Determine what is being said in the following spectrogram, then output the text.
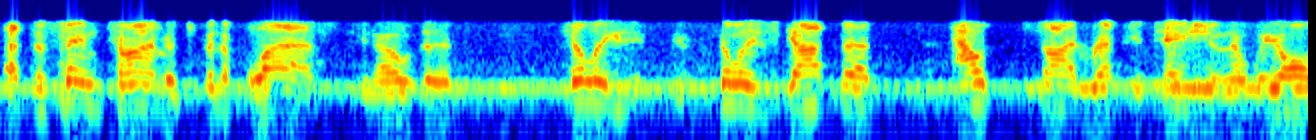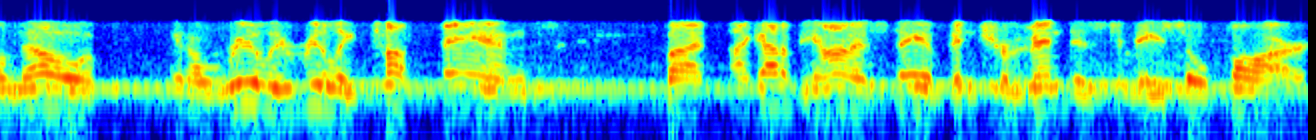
at the same time, it's been a blast. You know, the Philly Philly's got that outside reputation that we all know of. You know, really, really tough fans. But I got to be honest, they have been tremendous to me so far,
